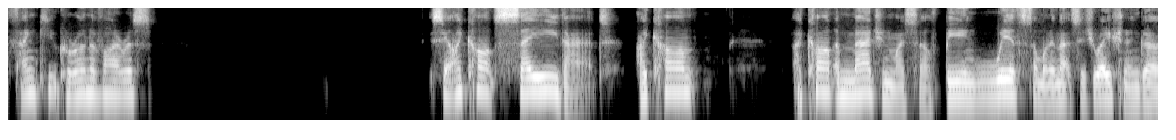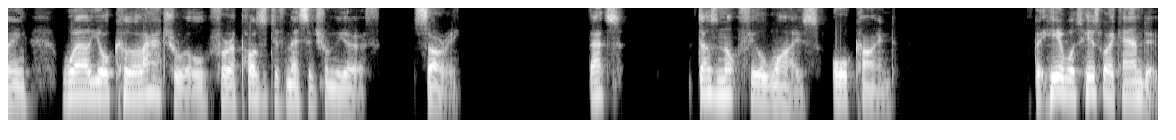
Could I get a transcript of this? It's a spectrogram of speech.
Thank you, coronavirus. See, I can't say that. I can't I can't imagine myself being with someone in that situation and going, well, you're collateral for a positive message from the earth. Sorry. That does not feel wise or kind. But here was, here's what I can do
